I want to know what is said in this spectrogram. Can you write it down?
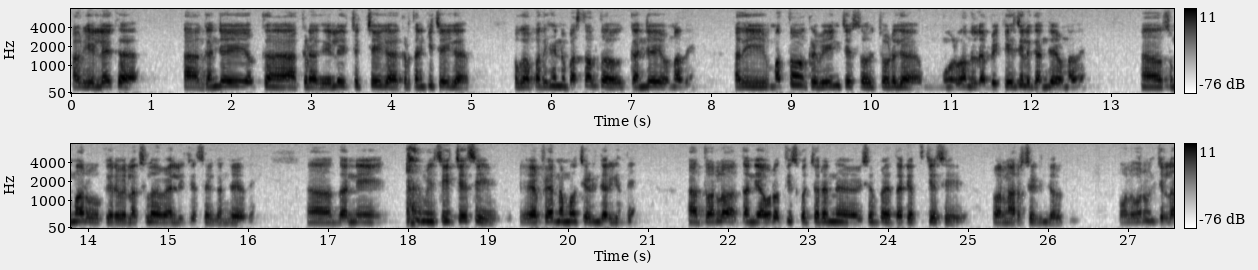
అక్కడికి వెళ్ళాక ఆ గంజాయి యొక్క అక్కడ వెళ్ళి చెక్ చేయగా అక్కడ తనిఖీ చేయగా ఒక పదిహేను బస్తాలతో గంజాయి ఉన్నది. అది మొత్తం అక్కడ వేయించేసి చూడగా మూడు వందల డెబ్బై కేజీల గంజాయి ఉన్నది. సుమారు ఒక ఇరవై లక్షల వాల్యూ చేసే గంజాయి అది. దాన్ని మేము సీజ్ చేసి ఎఫ్ఐఆర్ నమోదు చేయడం జరిగింది. త్వరలో దాన్ని ఎవరో తీసుకొచ్చారనే విషయంపై దర్యాప్తు చేసి వాళ్ళని అరెస్ట్ చేయడం జరుగుతుంది. పోలవరం జిల్లా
